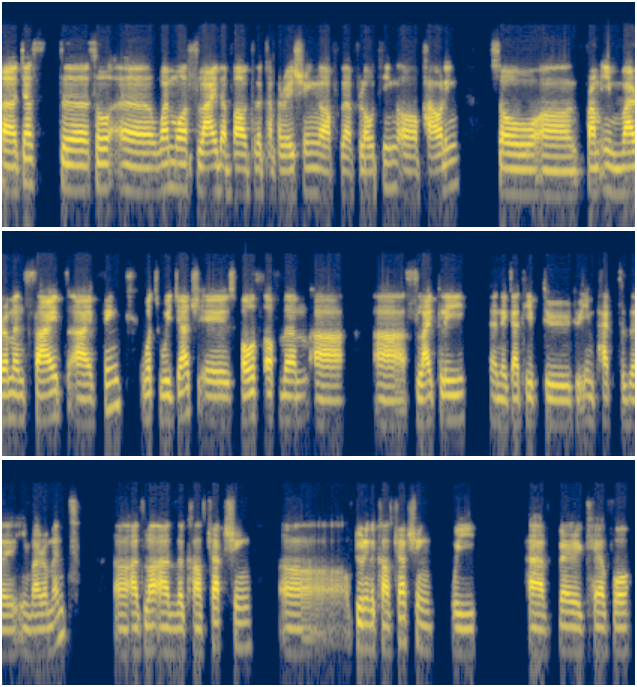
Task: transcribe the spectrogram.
Uh, just uh, so uh, one more slide about the comparison of the floating or piling. So um, from environment side, I think what we judge is both of them are, slightly negative to, to impact the environment uh, as long as the construction uh, during the construction, we have very careful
